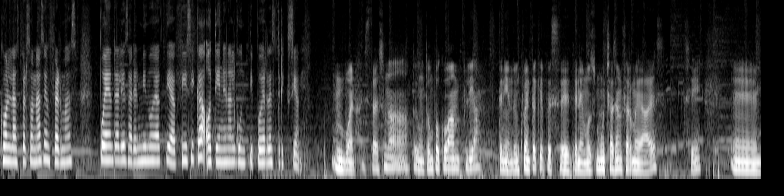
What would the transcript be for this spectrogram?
con las personas enfermas pueden realizar el mismo de actividad física o tienen algún tipo de restricción. Bueno, esta es una pregunta un poco amplia, teniendo en cuenta que pues, tenemos muchas enfermedades ¿sí? Eh,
